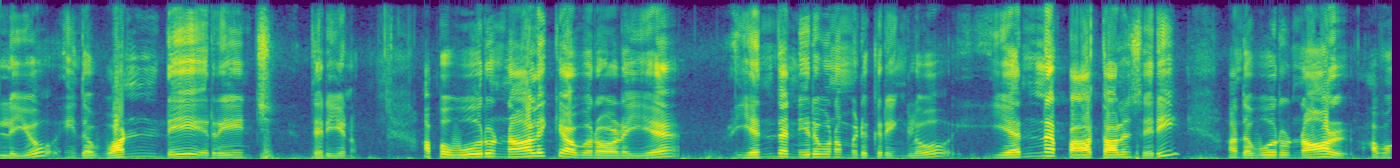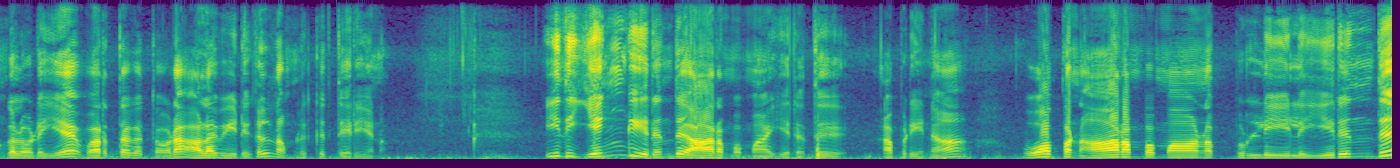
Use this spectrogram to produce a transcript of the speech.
இல்லையோ இந்த ஒன் டே ரேஞ்ச் தெரியணும். அப்போ ஒரு நாளைக்கு அவருடைய எந்த நிறுவனம் எடுக்கிறீங்களோ என்ன பார்த்தாலும் சரி அந்த ஒரு நாள் அவங்களுடைய வர்த்தகத்தோட அளவீடுகள் நம்மளுக்கு தெரியணும். இது எங்கு இருந்து ஆரம்பமாகிறது அப்படின்னா ஓப்பன் ஆரம்பமான புள்ளியில் இருந்து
